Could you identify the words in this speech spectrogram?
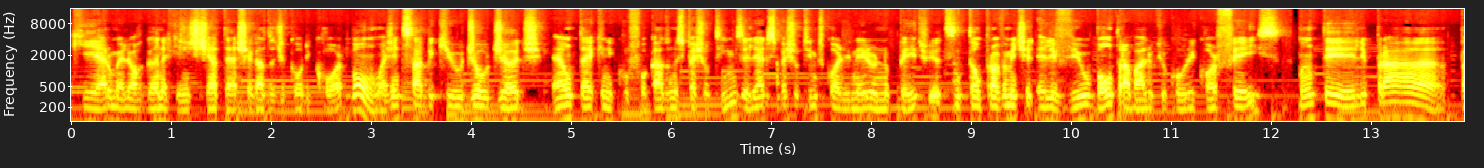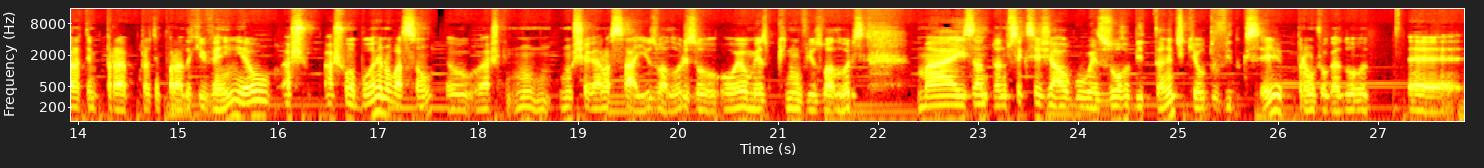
que era o melhor gunner que a gente tinha até a chegada de Cody Core. Bom, a gente sabe que o Joe Judge é um técnico focado no Special Teams, ele era Special Teams Coordinator no Patriots, então provavelmente ele viu o bom trabalho que o Cody Core fez, manter ele para para temporada que vem. Eu acho, acho uma boa renovação. Eu, eu acho que não, não, chegaram a sair os valores, ou, ou, eu mesmo que não vi os valores. Mas a, a, não ser que seja algo exorbitante, que eu duvido que seja, para um jogador é,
